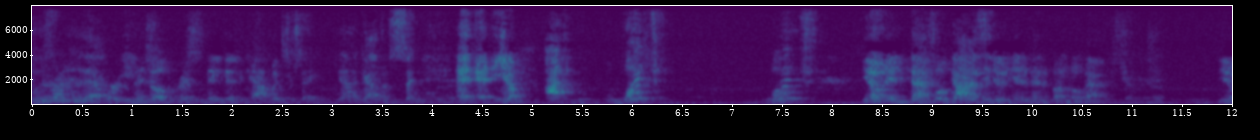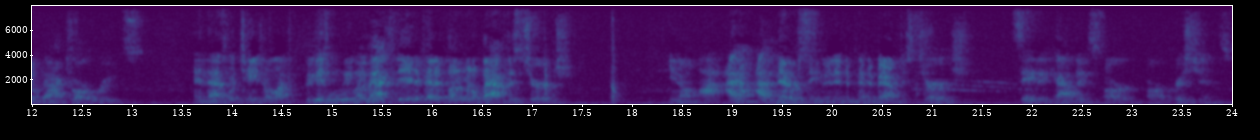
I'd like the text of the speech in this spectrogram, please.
who's run into that? Where evangelical Christians think that the Catholics are saved? Yeah, Catholics are saved. And, and you know, I, what? What? You know, and that's what got us into an independent fundamental Baptist church. You know, back to our roots. And that's what changed our life. Because when we went back to the independent fundamental Baptist church, you know, I, I don't I've never seen an independent Baptist church say that Catholics are, are Christians.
